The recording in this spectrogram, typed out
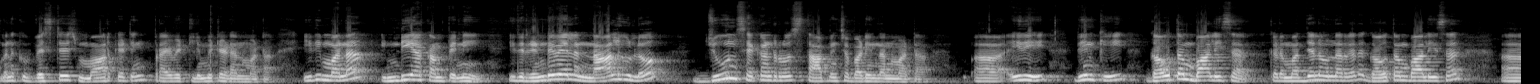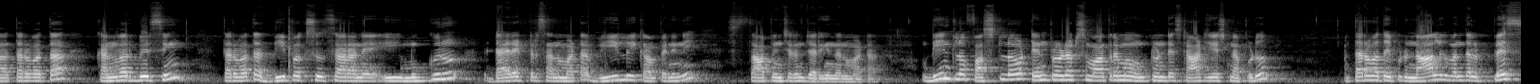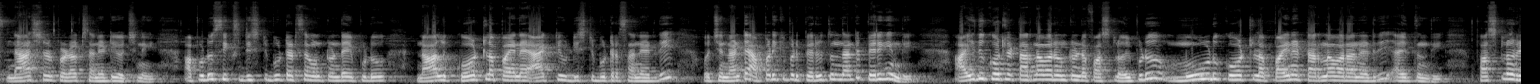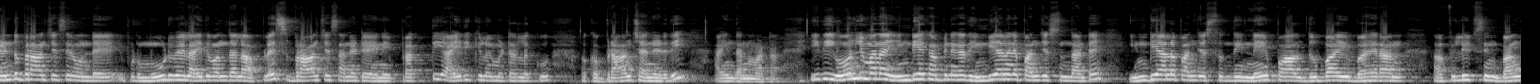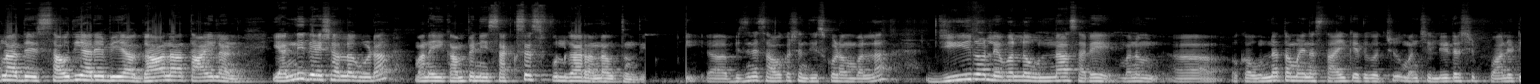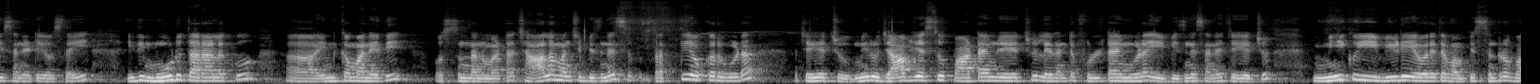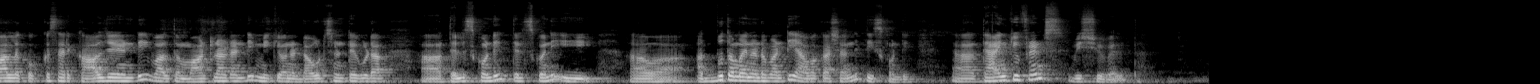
మనకు వెస్టేజ్ మార్కెటింగ్ ప్రైవేట్ లిమిటెడ్ అనమాట ఇది మన ఇండియా కంపెనీ ఇది రెండు వేల నాలుగులో జూన్ సెకండ్ రోజు స్థాపించబడింది అనమాట ఇది దీనికి గౌతమ్ బాలీ సార్ ఇక్కడ మధ్యలో ఉన్నారు కదా గౌతమ్ బాలీ సార్ తర్వాత కన్వర్బీర్ సింగ్ తర్వాత దీపక్ సూద్ సార్ అనే ఈ ముగ్గురు డైరెక్టర్స్ అన్నమాట వీళ్ళు ఈ కంపెనీని స్థాపించడం జరిగిందనమాట దీంట్లో ఫస్ట్లో టెన్ ప్రొడక్ట్స్ మాత్రమే ఉంటుండే స్టార్ట్ చేసినప్పుడు తర్వాత ఇప్పుడు నాలుగు వందల ప్లస్ న్యాచురల్ ప్రొడక్ట్స్ అనేటివి వచ్చినాయి. అప్పుడు సిక్స్ డిస్ట్రిబ్యూటర్సే ఉంటుండే. ఇప్పుడు నాలుగు కోట్ల పైన యాక్టివ్ డిస్ట్రిబ్యూటర్స్ అనేది వచ్చింది. అంటే అప్పటికిప్పుడు పెరుగుతుందంటే పెరిగింది. ఐదు కోట్ల టర్న్ ఓవర్ ఉంటుండే ఫస్ట్లో. ఇప్పుడు మూడు కోట్ల పైన టర్న్ ఓవర్ అనేది అవుతుంది. ఫస్ట్లో రెండు బ్రాంచెసే ఉండే. ఇప్పుడు మూడు వేల ఐదు వందల ప్లస్ బ్రాంచెస్ అనేటివి అయినాయి. ప్రతి ఐదు కిలోమీటర్లకు ఒక బ్రాంచ్ అనేది అయిందనమాట ఇది ఓన్లీ మన ఇండియా కంపెనీ కదా ఇండియాలోనే పనిచేస్తుందంటే ఇండియాలో పనిచేస్తుంది Nepal Dubai Bahrain Philippines Bangladesh Saudi Arabia Ghana Thailand ఈ అన్ని దేశాల్లో కూడా మన ఈ కంపెనీ సక్సెస్ఫుల్గా రన్ అవుతుంది. బిజినెస్ అవకాశం తీసుకోవడం వల్ల జీరో లెవెల్లో ఉన్నా సరే మనం ఒక ఉన్నతమైన స్థాయికి ఎదగొచ్చు మంచి లీడర్షిప్ క్వాలిటీస్ అనేటివి వస్తాయి. ఇది మూడు తరాలకు ఇన్కమ్ అనేది వస్తుందన్నమాట. చాలా మంచి బిజినెస్ ప్రతి ఒక్కరు కూడా చేయొచ్చు. మీరు జాబ్ చేస్తూ పార్ట్ టైం చేయొచ్చు లేదంటే ఫుల్ టైం కూడా ఈ బిజినెస్ అనేది చేయొచ్చు. మీకు ఈ వీడియో ఎవరైతే పంపిస్తుంటారో వాళ్ళకు ఒక్కసారి కాల్ చేయండి వాళ్ళతో మాట్లాడండి. మీకు ఏమైనా డౌట్స్ ఉంటే కూడా తెలుసుకోండి. తెలుసుకొని ఈ అద్భుతమైనటువంటి అవకాశాన్ని తీసుకోండి. Thank you friends wish you wealth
